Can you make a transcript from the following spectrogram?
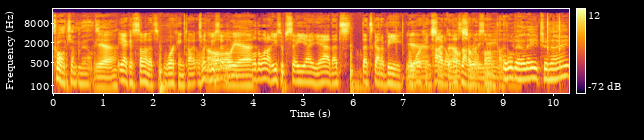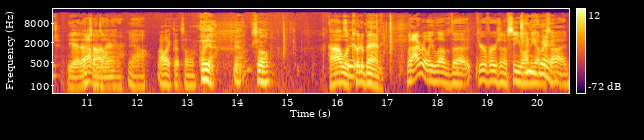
called something else. Yeah. Yeah, because some of that's working titles. Like we said, Oh, yeah. Well, the one on YouTube, say yeah, yeah. That's that's got to be a Yeah, working title. something That's else not a real somebody song named. title. Old LA tonight. Yeah, that's that one's on, on there. there. Yeah, I like that song. Oh yeah, yeah. So Ah, what That's it. could have been. But I really love the your version of "See You on the Other grand. Side."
